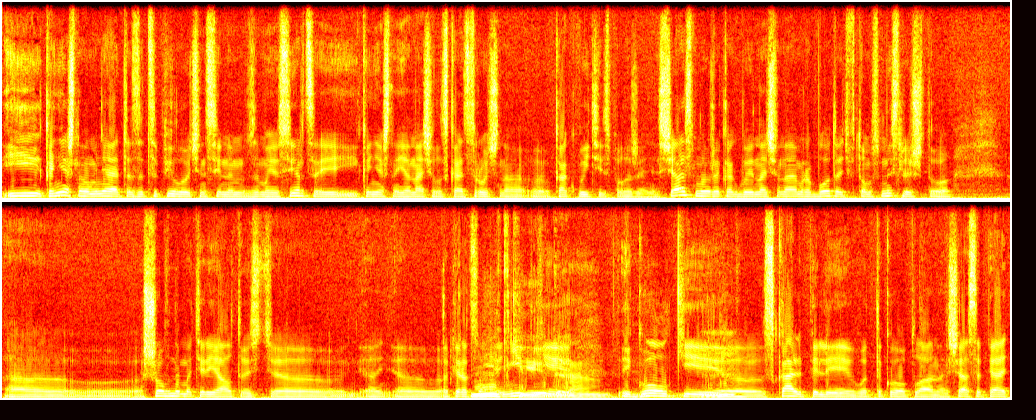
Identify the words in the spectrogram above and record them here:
И, конечно, у меня это зацепило очень сильно за мое сердце, и, конечно, я начал искать срочно, э, как выйти из положения. Сейчас мы уже как бы начинаем работать в том смысле, что э, шовный материал, то есть э, э, э, операционные Нитки, нитки, да. иголки, Мгм. э, скальпели, вот такого плана. Сейчас опять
